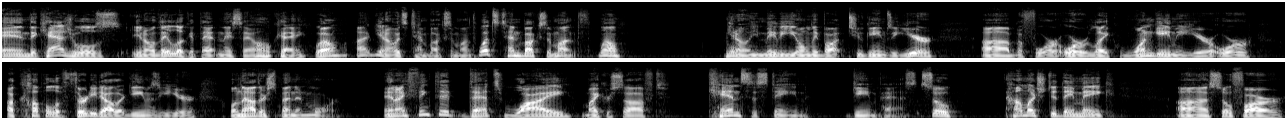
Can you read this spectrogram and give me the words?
And the casuals, you know, they look at that and they say, "Oh, okay. Well, uh, you know, it's 10 bucks a month. What's 10 bucks a month?" Well, you know, maybe you only bought two games a year uh, before, or like one game a year, or a couple of $30 games a year. Well, now they're spending more. And I think that that's why Microsoft can sustain Game Pass. So, how much did they make uh, so far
